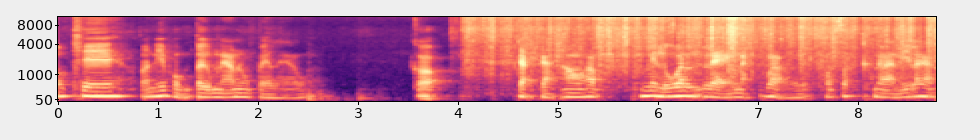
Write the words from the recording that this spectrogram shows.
โอเค ตอนนี้ผมเติมน้ำลงไปแล้ว ก็กะกะเอาครับ ไม่รู้ว่าแรงหนักเปล่าเอาสักขนาดนี้แล้วกัน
